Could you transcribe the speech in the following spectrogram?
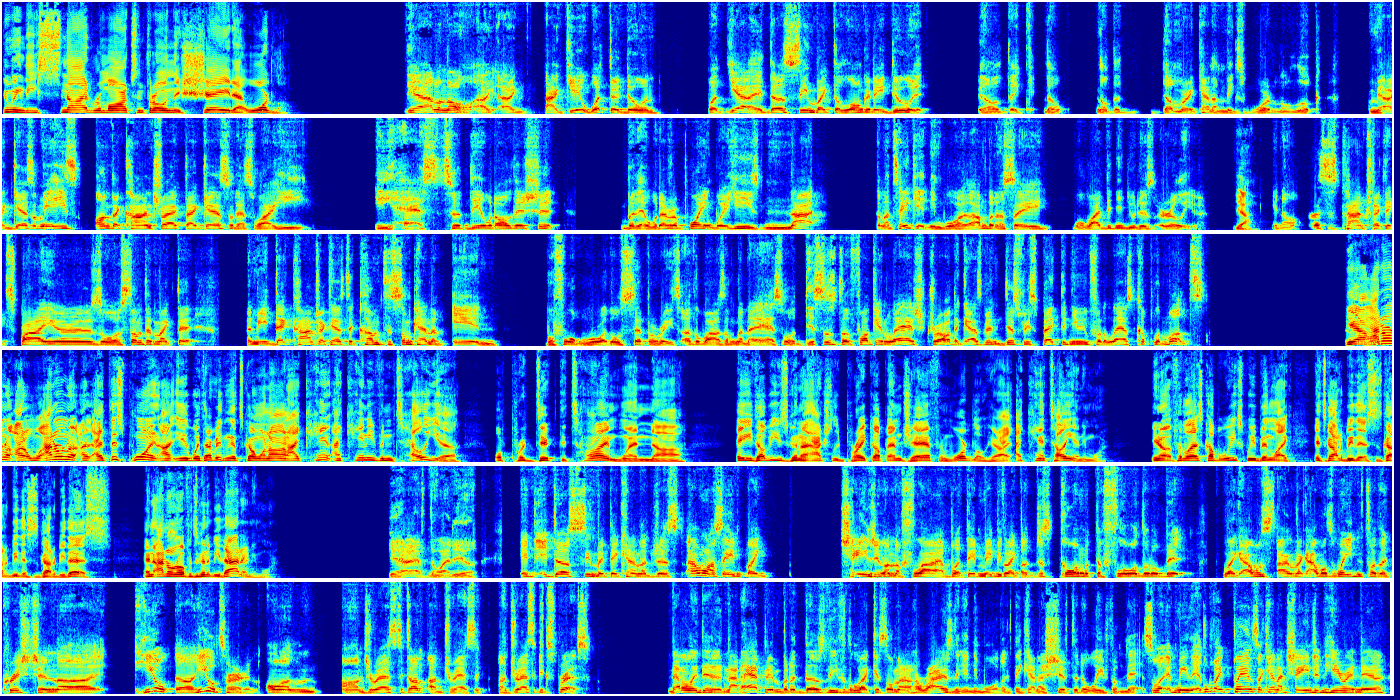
doing these snide remarks and throwing this shade at Wardlow? Yeah, I don't know. I, I I get what they're doing, but yeah, it does seem like the longer they do it, you know, they the you know the dumber it kind of makes Wardlow look. I mean, I guess I mean he's under contract, I guess, so that's why he he has to deal with all this shit. But at whatever point where he's not gonna take it anymore, I'm gonna say, well, why didn't you do this earlier? Yeah. You know, unless his contract expires or something like that. I mean, that contract has to come to some kind of end before Wardlow separates. Otherwise, I'm going to ask, well, this is the fucking last straw. The guy's been disrespecting you for the last couple of months. Yeah, I don't know. I don't, I don't know. At this point, I, with everything that's going on, I can't. I can't even tell you or predict the time when uh, AEW is going to actually break up MJF and Wardlow here. I, I, can't tell you anymore. You know, for the last couple weeks, we've been like, it's got to be this, it's got to be this, it's got to be this, and I don't know if it's going to be that anymore. Yeah, I have no idea it, it does seem like they kind of just I want to say like changing on the fly, but they maybe like just going with the flow a little bit. Like I was I, like I was waiting for the Christian uh heel uh, heel turn on on Jurassic on Jurassic on Jurassic Express. Not only did it not happen, but it doesn't even look like it's on the horizon anymore. Like they kind of shifted away from that. So I mean, it looked like plans are kind of changing here and there.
